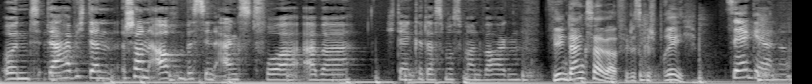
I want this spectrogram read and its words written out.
Und da habe ich dann schon auch ein bisschen Angst vor, aber ich denke, das muss man wagen. Vielen Dank, Sarah, für das Gespräch. Sehr gerne.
